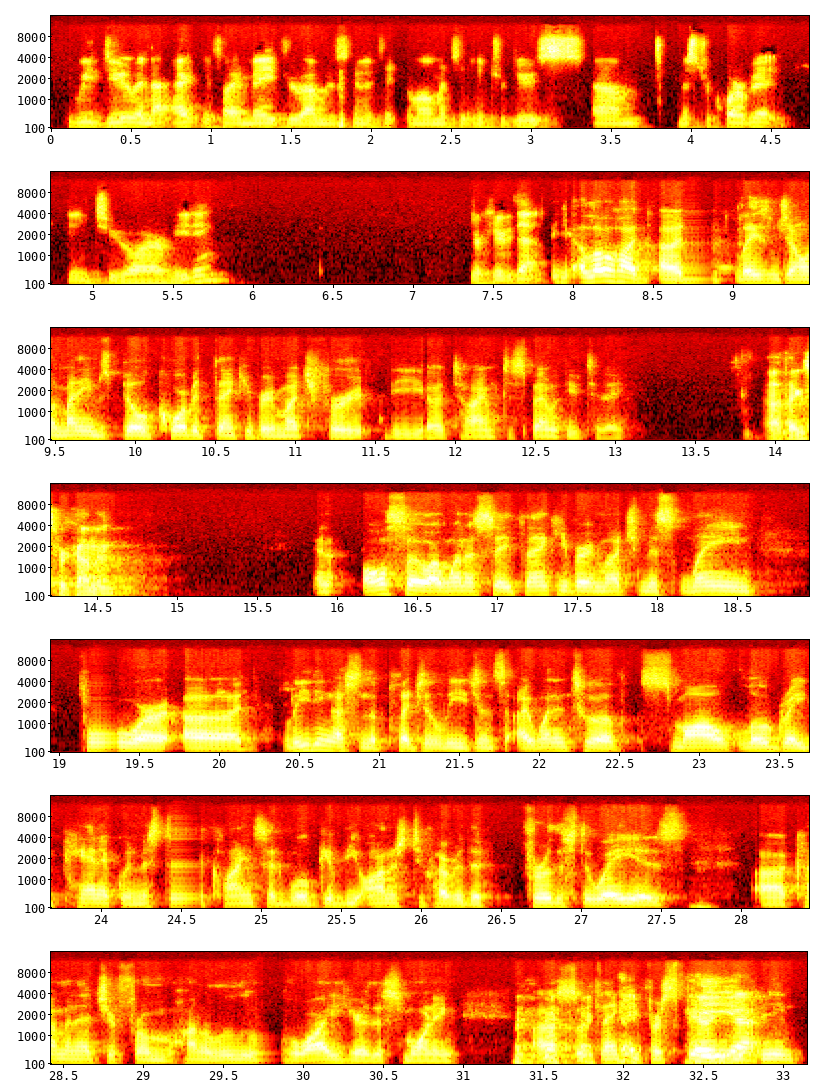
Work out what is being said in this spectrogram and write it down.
we do, and I, if I may, Drew, I'm just going to take a moment to introduce um, Mr. Corbett into our meeting. You okay with that? Aloha, uh, ladies and gentlemen. My name is Bill Corbett. Thank you very much for the uh, time to spend with you today. Uh, thanks for coming. And also, I want to say thank you very much, Miss Lane, for uh, leading us in the Pledge of Allegiance. I went into a small, low-grade panic when Mr. Cline said, we'll give the honors to whoever the furthest away is uh, coming at you from Honolulu, Hawaii here this morning. Uh, so thank you for sparing hey, uh, me being.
